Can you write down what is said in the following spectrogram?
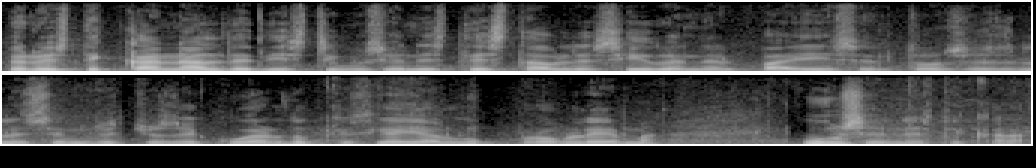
pero este canal de distribución está establecido en el país, entonces les hemos hecho recuerdo que si hay algún problema, usen este canal.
